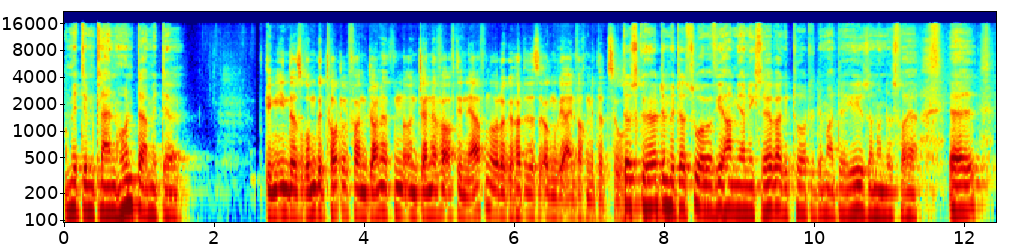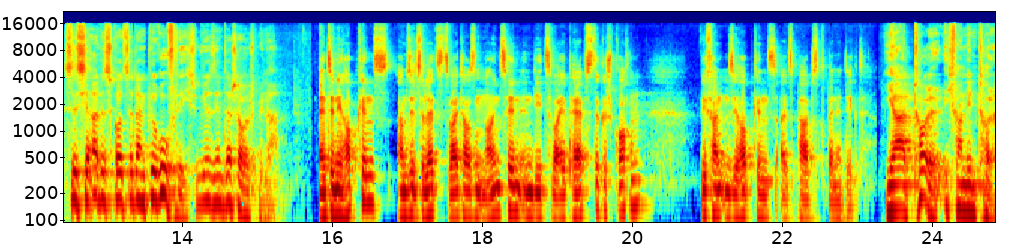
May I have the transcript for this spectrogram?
Und mit dem kleinen Hund da, mit dem, Ging Ihnen das Rumgetortel von Jonathan und Jennifer auf die Nerven oder gehörte das irgendwie einfach mit dazu? Das gehörte mit dazu, aber wir haben ja nicht selber getortelt im Atelier, sondern das war ja, äh, es ist ja alles Gott sei Dank beruflich. Wir sind der Schauspieler. Anthony Hopkins haben Sie zuletzt 2019 in Die zwei Päpste gesprochen. Wie fanden Sie Hopkins als Papst Benedikt? Ja, toll. Ich fand ihn toll.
